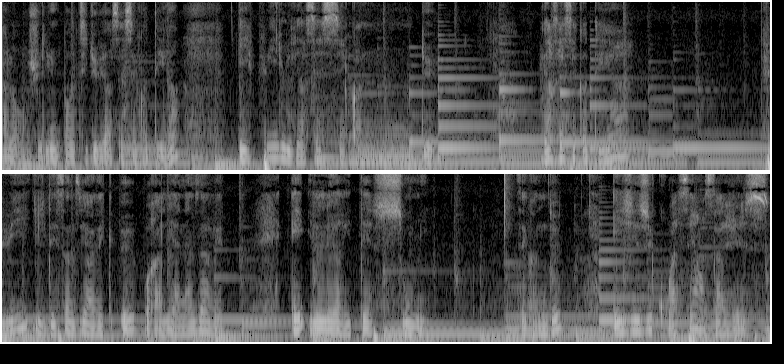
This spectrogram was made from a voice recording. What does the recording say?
Alors, je lis une partie du verset 51 et puis le verset 52. Verset 51. Puis il descendit avec eux pour aller à Nazareth et il leur était soumis. 52. Et Jésus croissait en sagesse,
